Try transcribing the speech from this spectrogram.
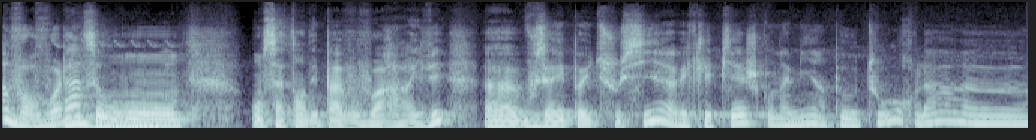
Ah, Vous revoilà, Bonjour. on, on s'attendait pas à vous voir arriver. Euh, vous avez pas eu de soucis avec les pièges qu'on a mis un peu autour, là euh?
